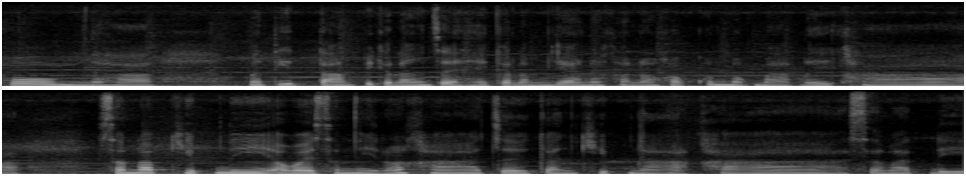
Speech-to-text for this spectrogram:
ชมนะคะ มาติดตามเป็นกำลังใจให้กับลำไยนะคะเนาะขอบคุณมากๆเลยค่ะสำหรับคลิปนี้เอาไว้ซ้ำนี้เนาะค่ะเจอกันคลิปหน้าค่ะ สวัสดี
